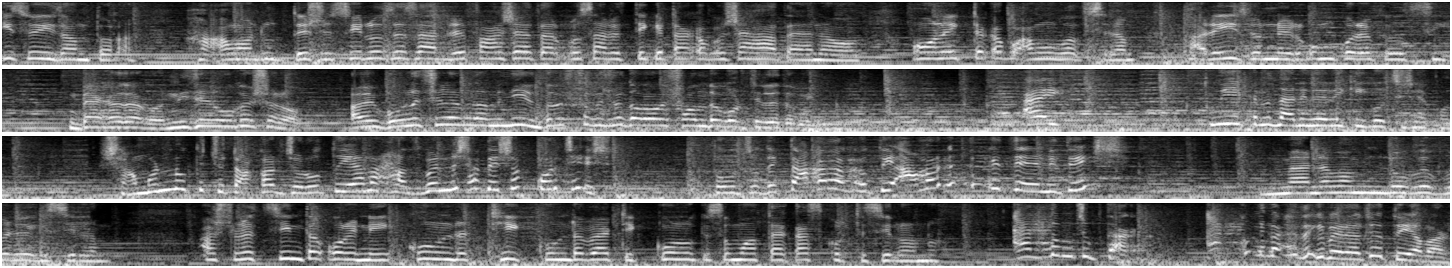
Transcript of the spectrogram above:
কিছুই জানতো না। আমার উদ্দেশ্য ছিল যে স্যারের ফাঁসায় তারপর স্যারের থেকে টাকা পয়সা হাতায় নেওয়া। অনেক টাকা পাবো ভাবছিলাম আর এই জন্য এরকম করে ফেলছি। দেখো দেখো নিজের মুখে শোনো। আমি বলেছিলাম না আমি নির্দোষ থেকে শুধু আমাকে সন্দেহ করছিলে তুমি। এই তুই এখানে দাঁড়িয়ে দাঁড়িয়ে কি করছিস এখন? সামান্য কিছু টাকার জন্য তুই আমার হাজব্যান্ডের সাথে এসব করছিস? তোর যদি টাকা লাগতো তুই আমার কাছ থেকে চেয়ে নিতিস। ম্যাডাম আমি লোভে পড়ে গেছিলাম। আসলে চিন্তা করিনি কোনটা ঠিক কোনটা ব্যাঠিক কোনো কিছু মাথায় কাজ করতেছিল না। একদম চুপ থাক। এক্ষুনি বাসা থেকে বেরোচ্ছে তুই আবার।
